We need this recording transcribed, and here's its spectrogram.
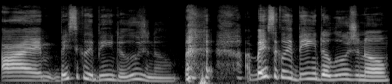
I'm basically being delusional. I'm basically being delusional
